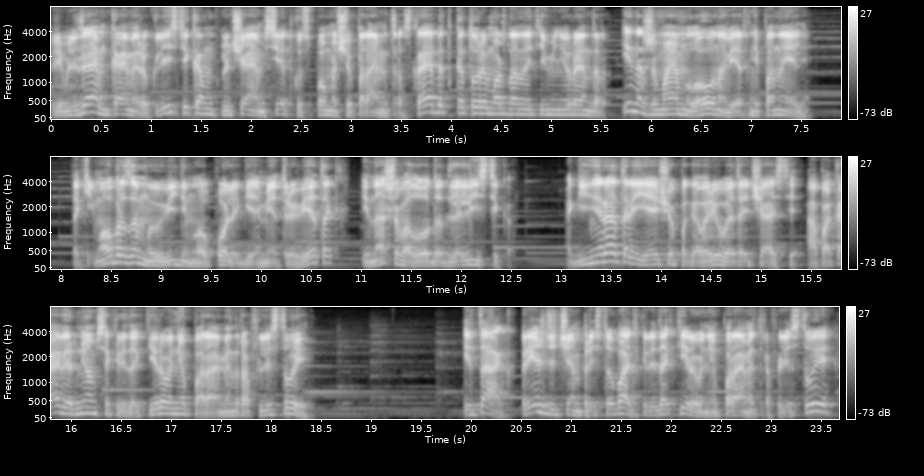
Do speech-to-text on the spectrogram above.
приближаем камеру к листикам, включаем сетку с помощью параметра Scribed, который можно найти в меню Render, и нажимаем Low на верхней панели. Таким образом мы увидим low поле геометрию веток и нашего лода для листиков. О генераторе я еще поговорю в этой части, а пока вернемся к редактированию параметров листвы. Итак, прежде чем приступать к редактированию параметров листвы,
